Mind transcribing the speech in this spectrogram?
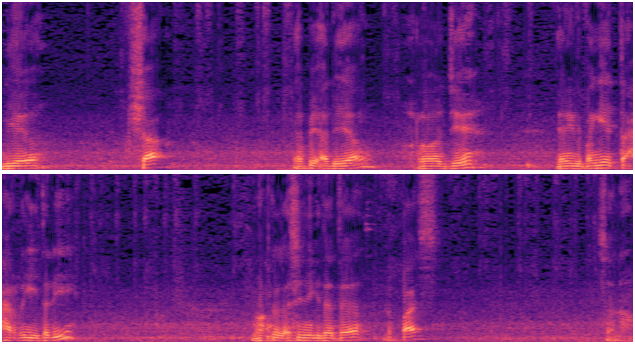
Dia Syak Tapi ada yang Rajih Yang dipanggil tahari tadi. Maka kat sini kita kata Lepas. Salam.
